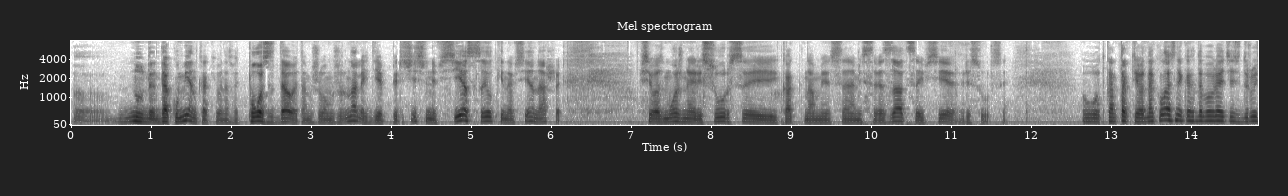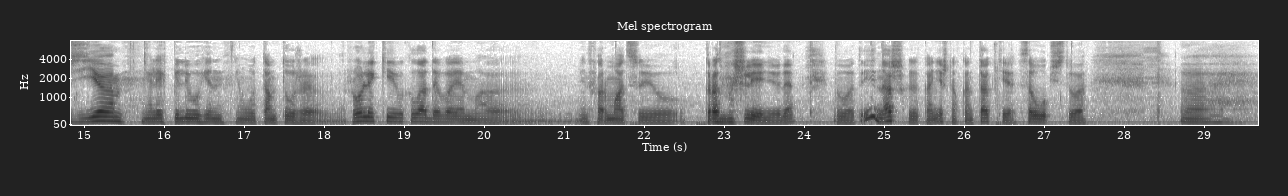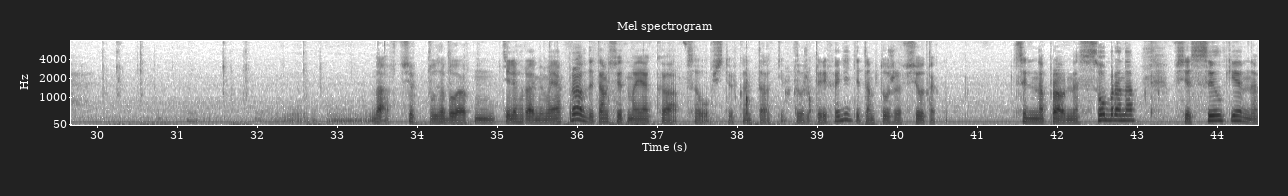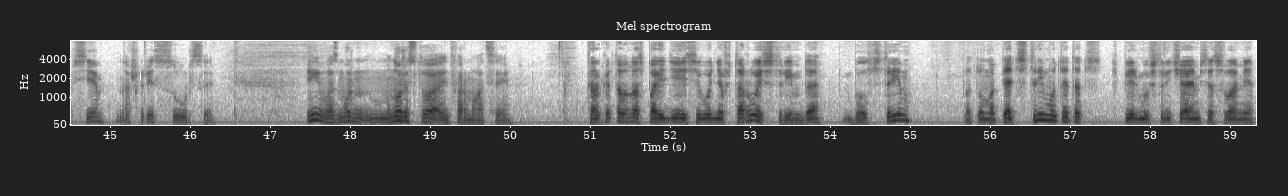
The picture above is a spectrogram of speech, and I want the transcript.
э, ну, документ, как его назвать, пост, да, в этом живом журнале, где перечислены все ссылки на все наши всевозможные ресурсы, как нам с нами связаться и все ресурсы. Вот, ВКонтакте в Одноклассниках добавляйтесь, друзья, Олег Пелюгин. Вот, там тоже ролики выкладываем, э, информацию к размышлению, да. Вот, и наш, конечно, ВКонтакте сообщество. Э, да, все забыла, в Телеграме Маяк Правды, там Свет Маяка в сообществе ВКонтакте. Тоже переходите, там тоже все так целенаправленно собрано, все ссылки на все наши ресурсы. И, возможно, множество информации. Так, это у нас, по идее, сегодня второй стрим, да? Был стрим, потом опять стрим вот этот. Теперь мы встречаемся с вами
